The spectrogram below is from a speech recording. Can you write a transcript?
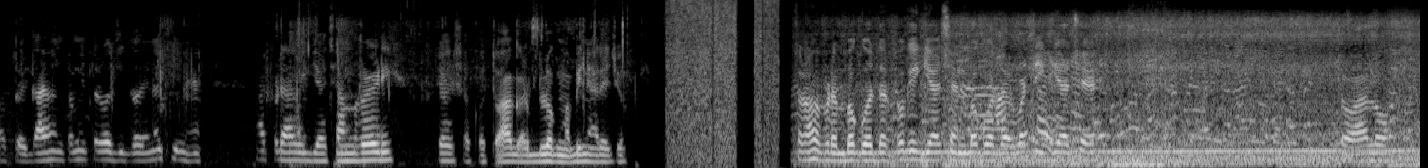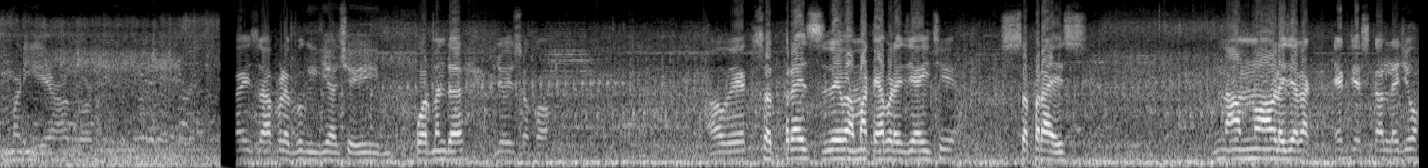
આપણે ગાયો તો મિત્રો હજી ગઈ નથી ને. આપણે આવી ગયા છે આમ રેડી જોઈ શકો તો આગળ બ્લોગમાં બિના રહેજો. આપણે બગોદર પગી ગયા છે અને બગોદર વટી ગયા છે. તો હાલો, મળીએ આગળ. ગાઈસ આપણે પગી ગયા છે એ પોરબંદર, જોઈ શકો. હવે એક સરપ્રાઈઝ લેવા માટે આપણે જાય છે. સરપ્રાઈઝ નામ નો આવડે, જરાક એડજસ્ટ કરી લેજો.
